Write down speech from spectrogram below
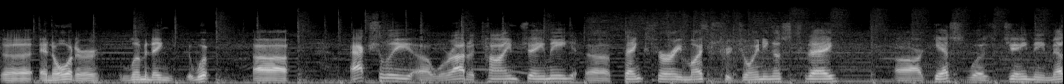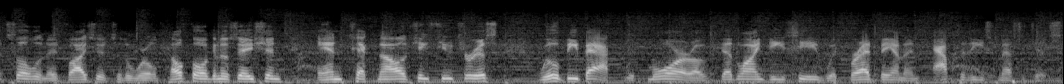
uh, an order limiting. Uh, actually, uh, we're out of time, Jamie. Uh, thanks very much for joining us today. Our guest was Jamie Metzl, an advisor to the World Health Organization and technology futurist. We'll be back with more of Deadline DC with Brad Bannon after these messages.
